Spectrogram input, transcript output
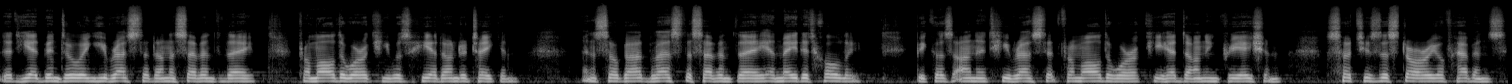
that he had been doing, he rested on the seventh day from all the work he was he had undertaken. And so God blessed the seventh day and made it holy, because on it he rested from all the work he had done in creation. Such is the story of heavens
